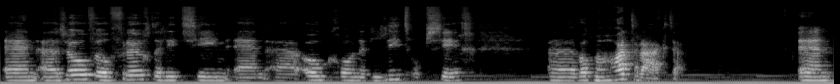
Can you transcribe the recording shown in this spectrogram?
En eh, zoveel vreugde liet zien. En eh, ook gewoon het lied op zich. eh, wat mijn hart raakte. En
